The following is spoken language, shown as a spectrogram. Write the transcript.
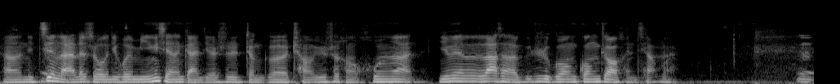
然后你进来的时候，你会明显的感觉是整个场域是很昏暗的，因为拉萨的日光光照很强嘛。嗯，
